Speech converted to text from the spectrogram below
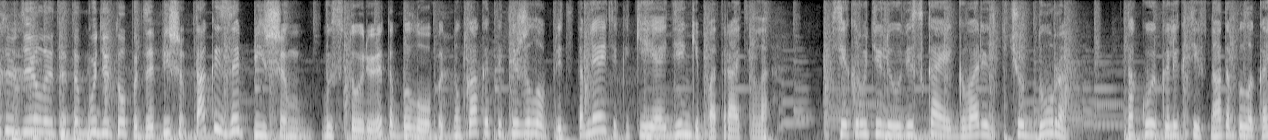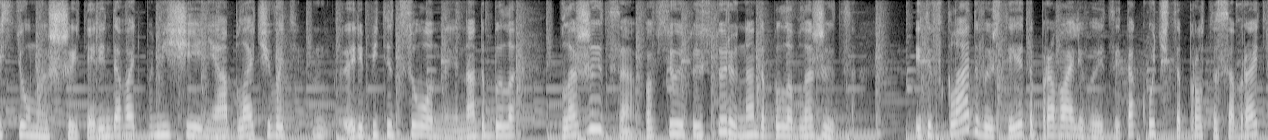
Что делать? Это будет опыт. Запишем. Так и запишем в историю. Это был опыт. Ну как это тяжело. Представляете, какие я деньги потратила? Все крутили у виска и говорили, ты что, дура? такой коллектив. Надо было костюмы шить, арендовать помещения, оплачивать репетиционные. Надо было вложиться во всю эту историю, надо было вложиться. И ты вкладываешься, и это проваливается. И так хочется просто собрать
